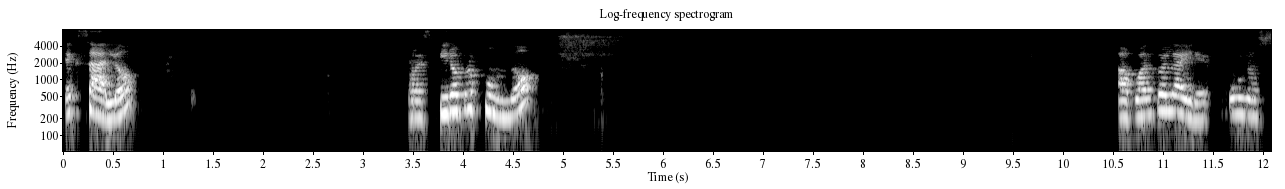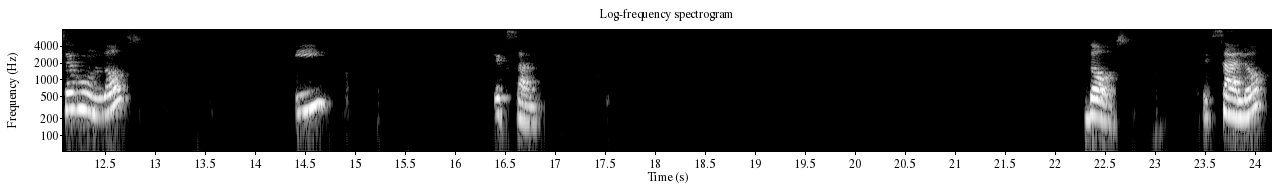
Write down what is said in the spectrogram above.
exhalo. Respiro profundo. Aguanto el aire unos segundos y exhalo. Dos, exhalo,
